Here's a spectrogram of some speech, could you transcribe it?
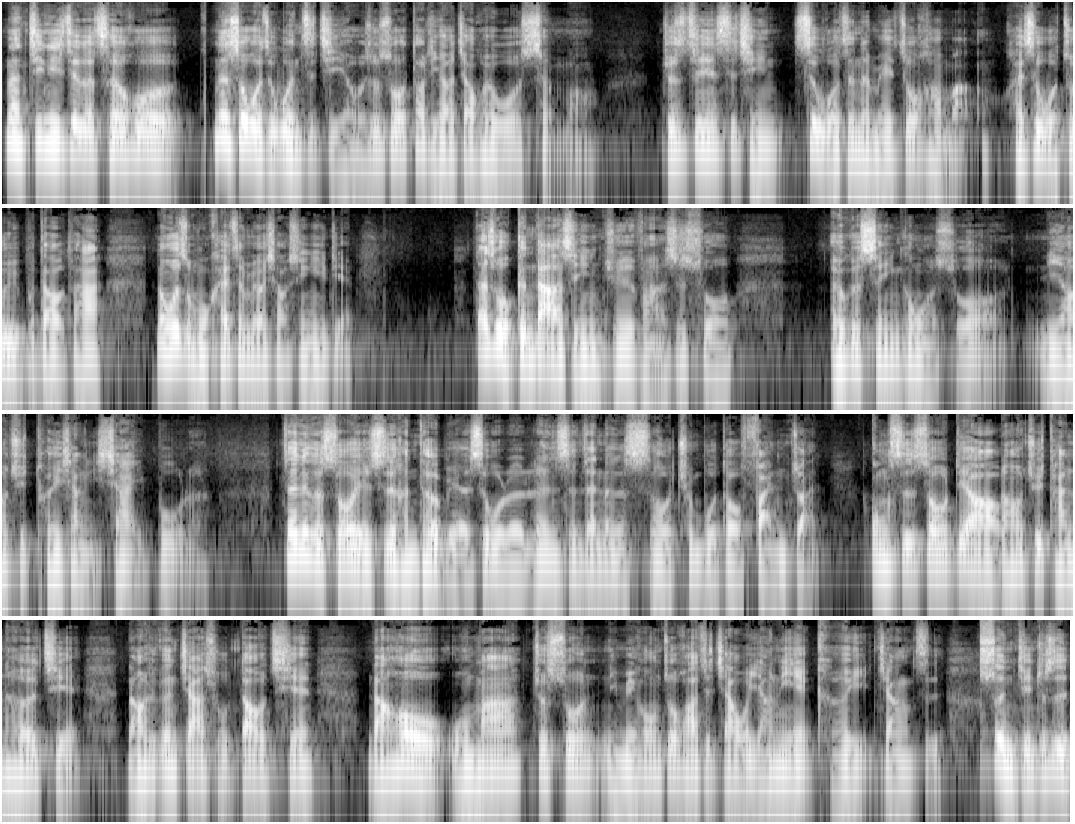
那经历这个车祸，那时候我就问自己哦，我就说到底要教会我什么？就是这件事情是我真的没做好吗？还是我注意不到他？那为什么我开车没有小心一点？但是我更大的声音觉得反而是说，有个声音跟我说，你要去推向你下一步了。在那个时候也是很特别的是，我的人生在那个时候全部都翻转，公司收掉，然后去谈和解，然后去跟家属道歉。然后我妈就说：“你没工作的话，在家我养你也可以。”这样子，瞬间就是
